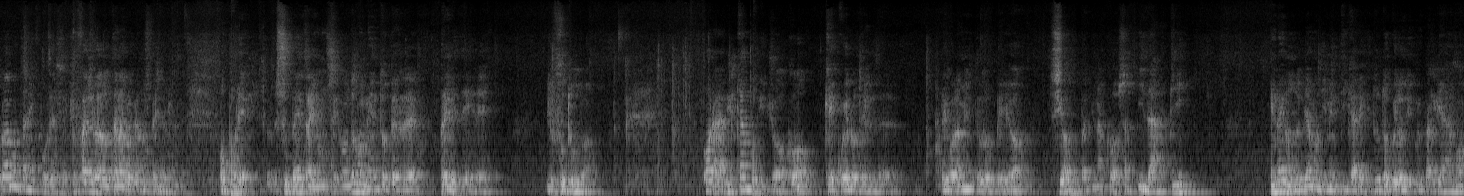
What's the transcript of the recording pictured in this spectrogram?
lo allontani pure, è più facile allontanarlo che non spegnerlo oppure subentra in un secondo momento per prevedere il futuro. Ora il campo di gioco che è quello del regolamento europeo si occupa di una cosa, i dati, e noi non dobbiamo dimenticare che tutto quello di cui parliamo,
